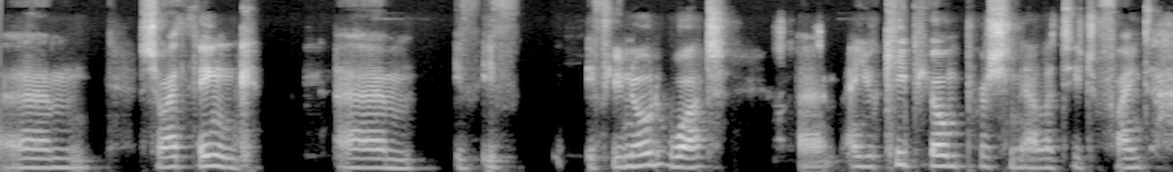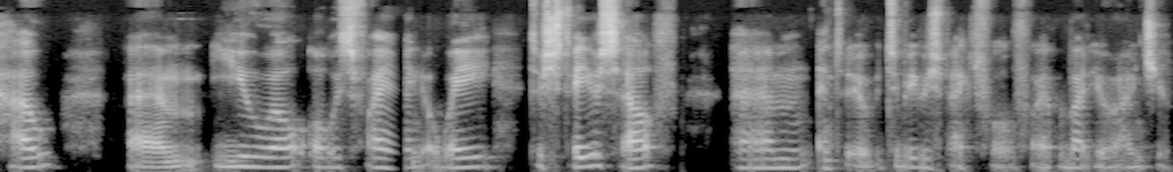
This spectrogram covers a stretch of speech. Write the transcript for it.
Um, so I think um, if if if you know the what um, and you keep your own personality to find how, um, you will always find a way to stay yourself um, and to, to be respectful for everybody around you.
